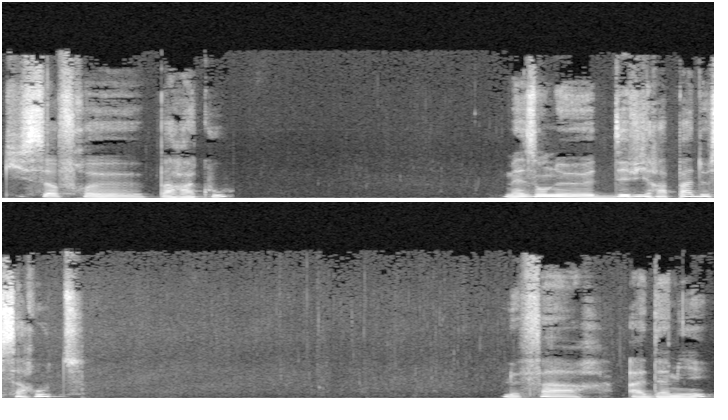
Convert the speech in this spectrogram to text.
qui s'offre par à coup. Mais on ne dévira pas de sa route. Le phare à damier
